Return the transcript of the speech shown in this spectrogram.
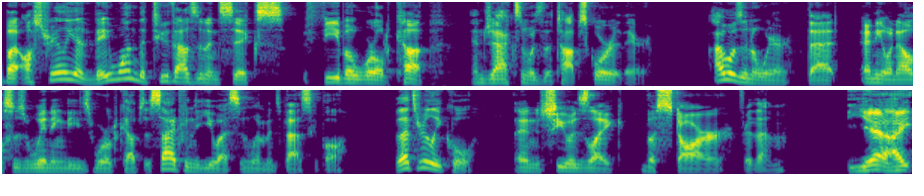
But Australia, they won the 2006 FIBA World Cup, and Jackson was the top scorer there. I wasn't aware that anyone else was winning these World Cups aside from the US in women's basketball. But that's really cool. And she was like the star for them. Yeah, I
